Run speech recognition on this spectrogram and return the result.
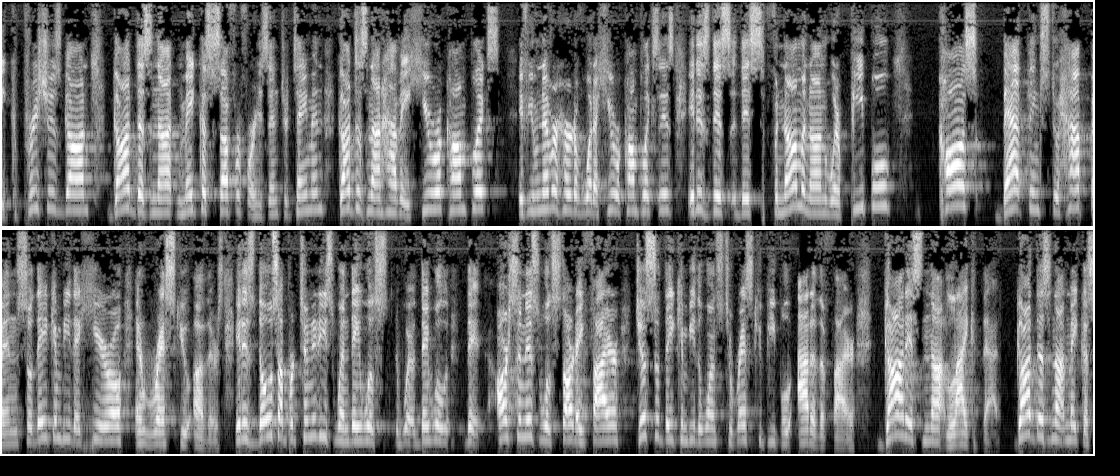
a capricious God. God does not make us suffer for his entertainment. God does not have a hero complex. If you've never heard of what a hero complex is, it is this, this phenomenon where people cause bad things to happen so they can be the hero and rescue others. It is those opportunities when they will, they will, the arsonists will start a fire just so they can be the ones to rescue people out of the fire. God is not like that. God does not make us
